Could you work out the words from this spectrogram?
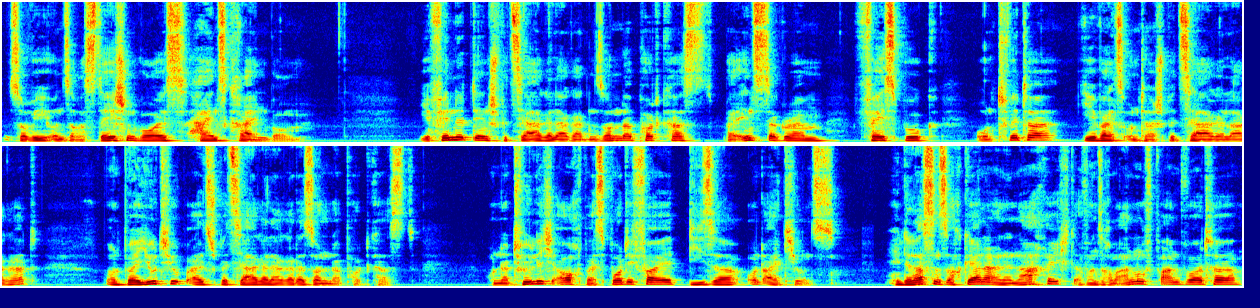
sowie unsere Station Voice Heinz Kreienbaum. Ihr findet den spezialgelagerten Sonderpodcast bei Instagram, Facebook und Twitter jeweils unter spezialgelagert und bei YouTube als spezialgelagerter Sonderpodcast. Und natürlich auch bei Spotify, Deezer und iTunes. Hinterlasst uns auch gerne eine Nachricht auf unserem Anrufbeantworter.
